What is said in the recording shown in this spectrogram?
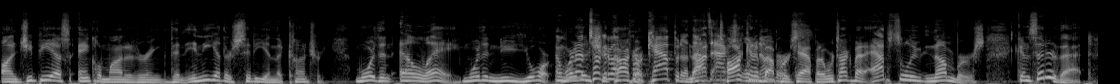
on GPS ankle monitoring than any other city in the country. More than L.A., more than New York. And we're more not than talking about per capita. Not That's talking about per capita. We're talking about absolute numbers. Consider that.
